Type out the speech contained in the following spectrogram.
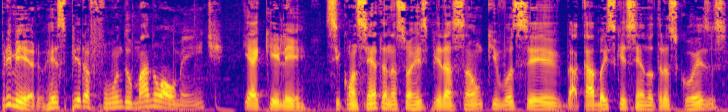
primeiro, respira fundo manualmente, que é aquele se concentra na sua respiração que você acaba esquecendo outras coisas,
